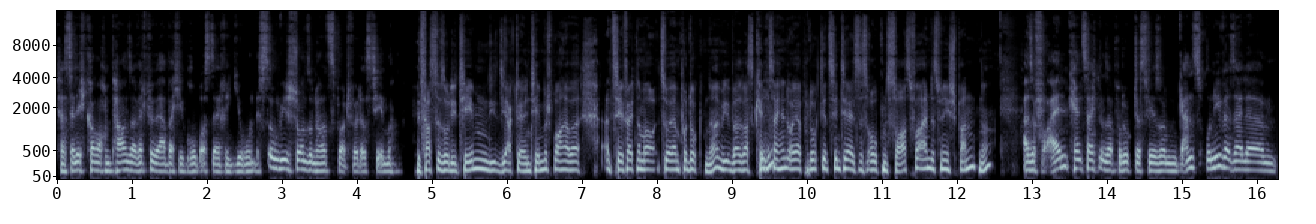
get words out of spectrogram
tatsächlich kommen auch ein paar unserer Wettbewerber hier grob aus der Region. Ist irgendwie schon so ein Hotspot für das Thema. Jetzt hast du so die Themen, die, die aktuellen Themen besprochen, aber erzähl vielleicht nochmal zu eurem Produkt. Ne? Wie, was kennzeichnet mhm. euer Produkt jetzt hinterher? Ist es Open Source vor allem? Das finde ich spannend. Ne? Also vor allem kennzeichnet unser Produkt, dass wir so ein ganz universelle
